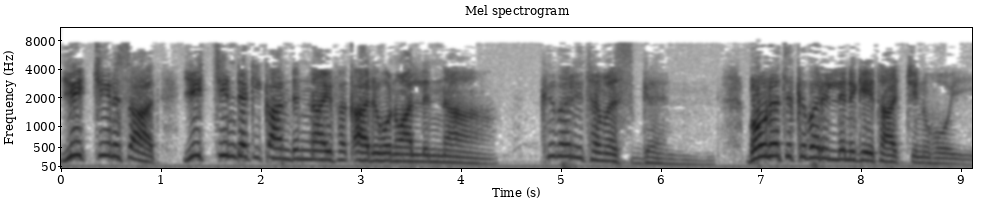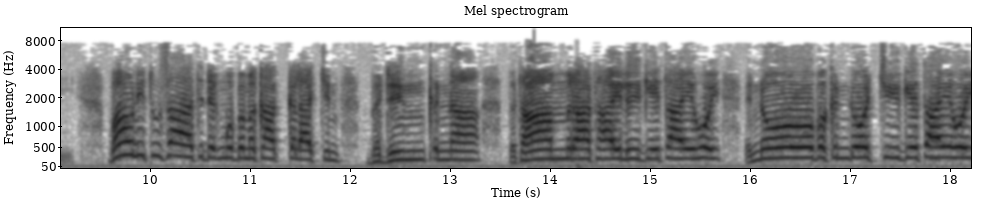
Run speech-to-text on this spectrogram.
ይቺን ሰዓት ይቺን ደቂቃ እንድናይ ፈቃድ ሆኖአልና ክበር ተመስገን። በእውነት ክበርልን ጌታችን ሆይ። በአሁኒቱ ሰዓት ደግሞ በመካከላችን በድንቅና በታምራት ኀይልህ ጌታዬ ሆይ እነሆ በክንዶችህ ጌታዬ ሆይ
